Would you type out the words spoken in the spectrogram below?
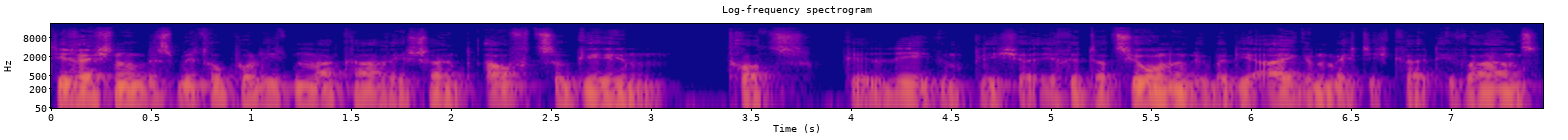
Die Rechnung des Metropoliten Makari scheint aufzugehen, trotz gelegentlicher Irritationen über die Eigenmächtigkeit Iwans.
